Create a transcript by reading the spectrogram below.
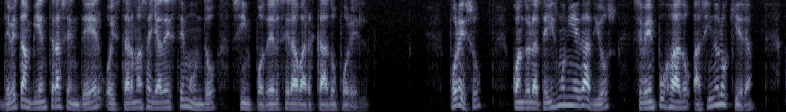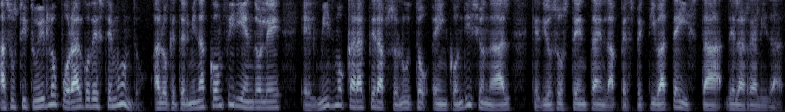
debe también trascender o estar más allá de este mundo sin poder ser abarcado por él. Por eso, cuando el ateísmo niega a Dios, se ve empujado, así no lo quiera, a sustituirlo por algo de este mundo, a lo que termina confiriéndole el mismo carácter absoluto e incondicional que Dios ostenta en la perspectiva teísta de la realidad.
